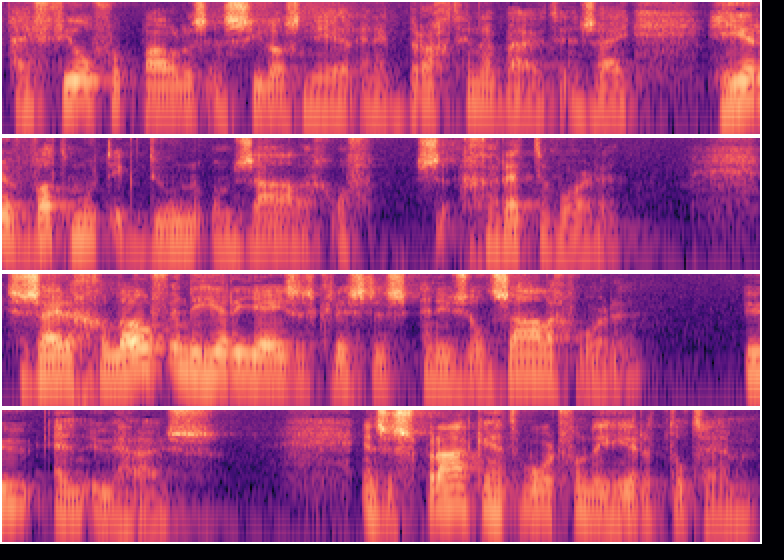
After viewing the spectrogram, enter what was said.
Hij viel voor Paulus en Silas neer en hij bracht hen naar buiten en zei: Heren, wat moet ik doen om zalig of gered te worden? Ze zeiden: Geloof in de Heer Jezus Christus en u zult zalig worden, u en uw huis. En ze spraken het woord van de Heer tot hem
